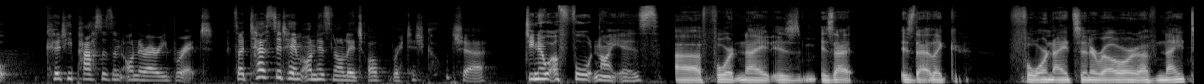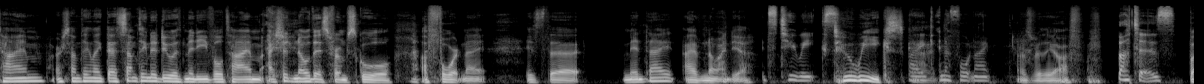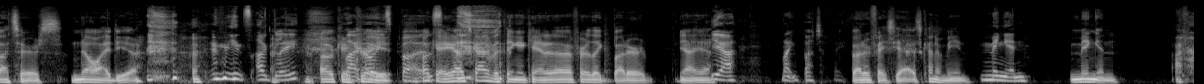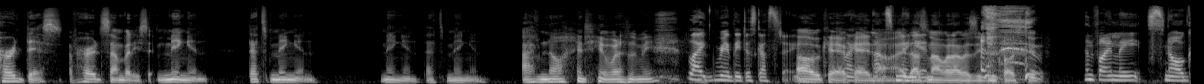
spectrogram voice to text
could he pass as an honorary Brit? So I tested him on his knowledge of British culture. Do you know what a fortnight is? uh fortnight is is that is that like four nights in a row or of nighttime or something like that something to do with medieval time i should know this from school a fortnight is the midnight i have no idea It's two weeks, two weeks like in a fortnight. I was really off Butters. butters no idea It means ugly. okay Like, oh, great okay yeah it's kind of a thing in canada i've heard like butter yeah yeah, Yeah, like butterface. butterface yeah it's kind of mean Mingin. mingin i've heard this i've heard somebody say mingin that's mingin mingin that's mingin i have no idea what it means. Like really disgusting. Oh, okay, Like, okay. no, that's I, that's not what I was even close to. And finally, snog.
